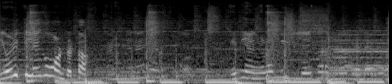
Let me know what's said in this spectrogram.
അതിയൊഴുക്കിലേക്ക് പോകണ്ടട്ടോ ഇനി ഞങ്ങളൊന്ന് ഇതിലേക്ക് ഇറങ്ങും ഇങ്ങനെ അവിടെ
